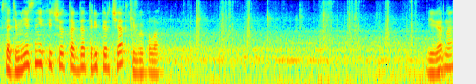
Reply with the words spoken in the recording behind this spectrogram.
Кстати, мне с них еще тогда три перчатки выпало. И верно?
